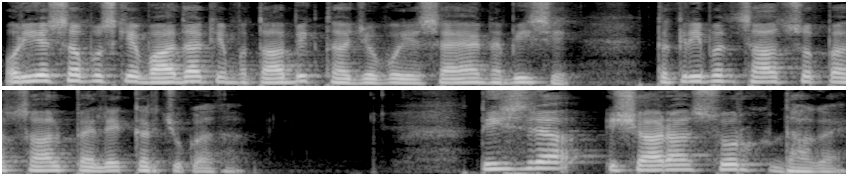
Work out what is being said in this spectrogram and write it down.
اور یہ سب اس کے وعدہ کے مطابق تھا جو وہ عیسایہ نبی سے تقریباً سات سو سال پہلے کر چکا تھا۔ تیسرا اشارہ سرخ دھاگا ہے۔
